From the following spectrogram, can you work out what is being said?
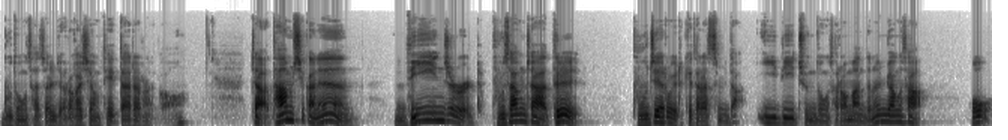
무동사절 여러 가지 형태에 있다라는 거. 자, 다음 시간은 the injured, 부상자들, 부제로 이렇게 달았습니다. ed 준동사로 만드는 명사. 어?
